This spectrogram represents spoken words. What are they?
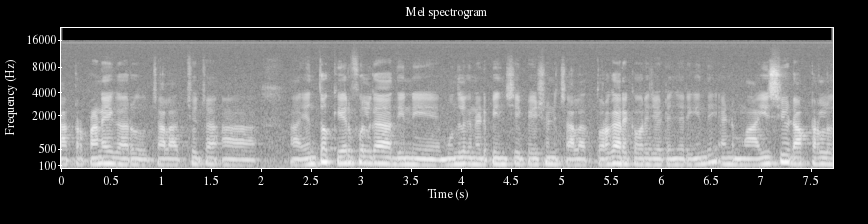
డాక్టర్ ప్రణయ్ గారు చాలా అత్యుచ ఎంతో కేర్ఫుల్గా దీన్ని ముందుకు నడిపించి పేషెంట్ చాలా త్వరగా రికవరీ చేయడం జరిగింది. అండ్ మా ఐసీయూ డాక్టర్లు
